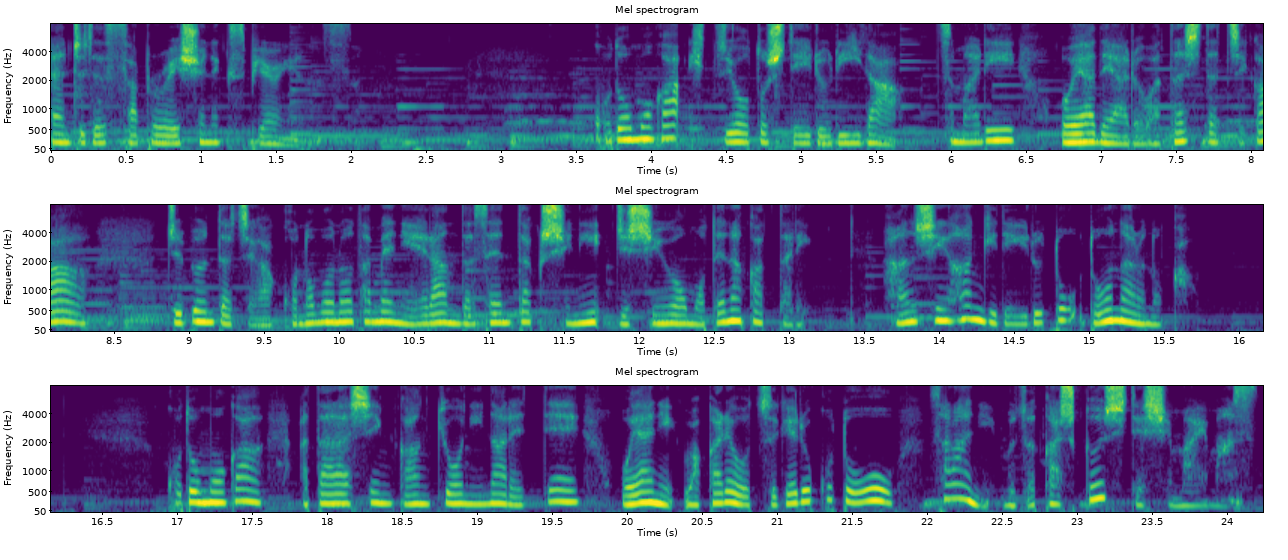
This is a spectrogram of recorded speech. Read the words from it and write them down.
and to this separation experience. 子供が必要としているリーダーつまり親である私たちが自分たちが子供のために選んだ選択肢に自信を持てなかったり半信半疑でいるとどうなるのか子供が新しい環境に慣れて親に別れを告げることをさらに難しくしてしまいます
